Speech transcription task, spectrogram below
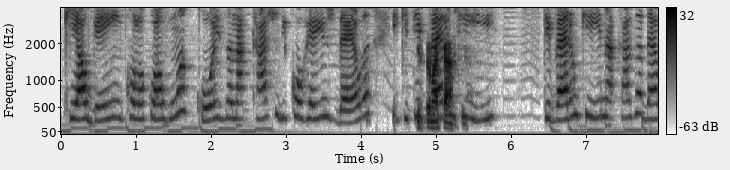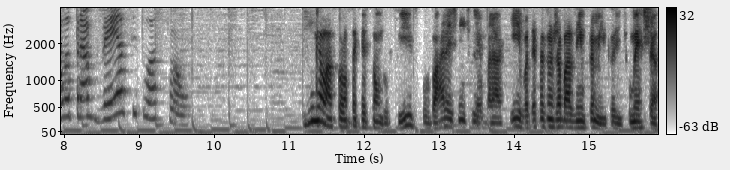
que alguém colocou alguma coisa na caixa de correios dela e que tiveram que ir tiveram que ir na casa dela para ver a situação. Em relação a essa questão do fisco, vale a gente lembrar aqui, vou até fazer um jabazinho para mim, gente, o Merchan.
